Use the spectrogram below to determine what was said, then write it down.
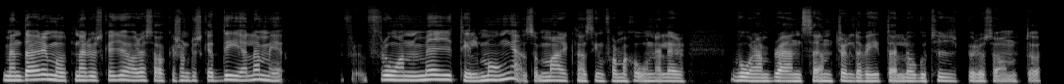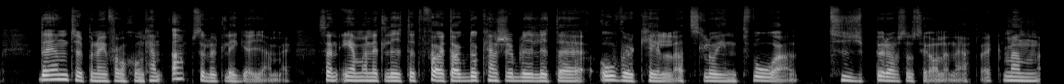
Men däremot när du ska göra saker som du ska dela med från mig till många, som marknadsinformation eller vår brand central där vi hittar logotyper och sånt. Och den typen av information kan absolut ligga i Yammer. Sen är man ett litet företag, då kanske det blir lite overkill att slå in två typer av sociala nätverk. Men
